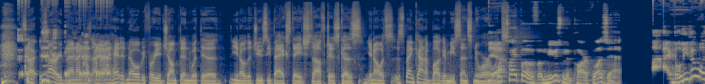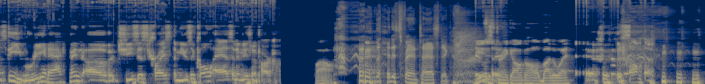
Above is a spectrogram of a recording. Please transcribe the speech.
sorry, sorry, Ben. I just I, I, had to know before you jumped in with the you know the juicy backstage stuff, just because you know it's it's been kind of bugging me since New Orleans. Yeah. What type of amusement park was that? I believe it was the reenactment of Jesus Christ the musical as an amusement park. Wow, that is fantastic. You just drank alcohol, by the way. Something.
